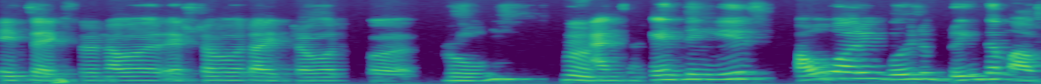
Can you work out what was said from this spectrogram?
it's an extrovert, extrovert or introvert uh, room. Hmm. And second thing is how are you going to bring them out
